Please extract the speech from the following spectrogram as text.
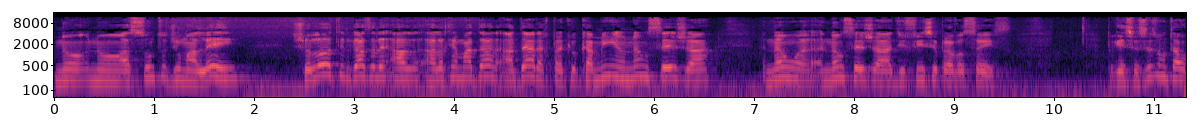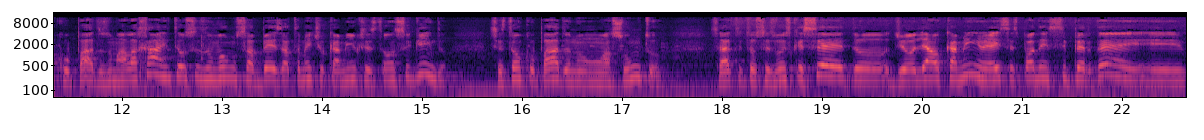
no, no assunto de uma lei. Para que o caminho não seja, não, não seja difícil para vocês. Porque se vocês vão estar ocupados numa alahá, então vocês não vão saber exatamente o caminho que vocês estão seguindo. Vocês estão ocupados num assunto certo? Então vocês vão esquecer do, de olhar o caminho e aí vocês podem se perder e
